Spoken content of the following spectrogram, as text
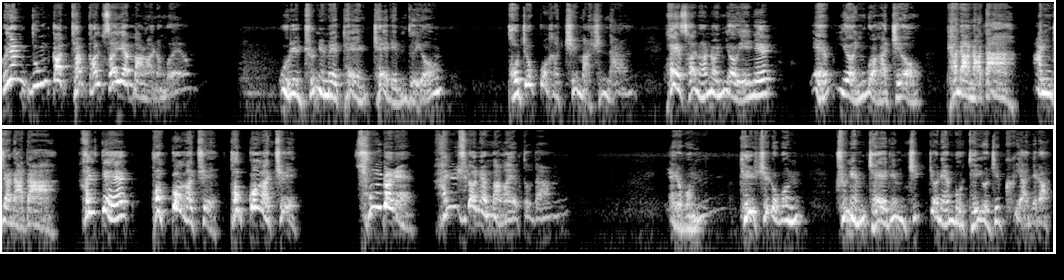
그냥 눈 깜짝할 사이에 망하는 거예요. 우리 주님의 대, 재림도요. 도적과 같이 마신다. 해산하는 여인의 여인과 같이요. 편안하다, 안전하다 할 때 덕과 같이, 덕과 같이 순간에 한 시간에 망하였도다. 여러분 계시록은 주님 재림 직전에 못해요지 그게 아니라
